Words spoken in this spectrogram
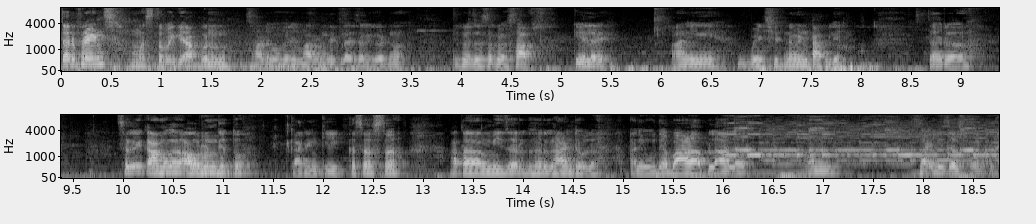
तर फ्रेंड्स मस्तपैकी आपण झाडू वगैरे मारून घेतलं आहे सगळीकडनं. तिकडचं सगळं साफ केलं आहे आणि बेडशीट नवीन टाकली. तर सगळी कामं आवरून घेतो. कारण की कसं असतं आता मी जर घर घाण ठेवलं आणि उद्या बाळ आपलं आलं आणि सायलीचाच फोन आला.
